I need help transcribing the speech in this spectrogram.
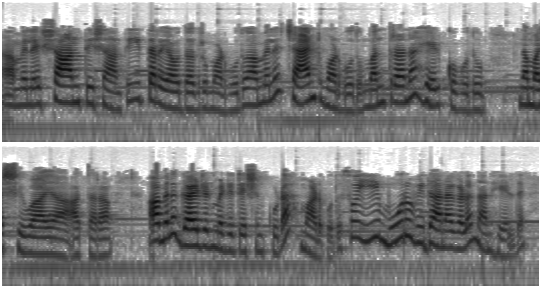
ಆಮೇಲೆ ಶಾಂತಿ ಶಾಂತಿ, ಈ ಥರ ಯಾವುದಾದ್ರೂ ಮಾಡ್ಬೋದು. ಆಮೇಲೆ ಚಾಂಟ್ ಮಾಡ್ಬೋದು, ಮಂತ್ರನ ಹೇಳ್ಕೋಬೋದು ನಮ್ಮ ಶಿವಾಯ, ಆ ಥರ. ಆಮೇಲೆ ಗೈಡೆಡ್ ಮೆಡಿಟೇಷನ್ ಕೂಡ ಮಾಡ್ಬೋದು. ಸೊ ಈ ಮೂರು ವಿಧಾನಗಳನ್ನು ನಾನು ಹೇಳಿದೆ.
